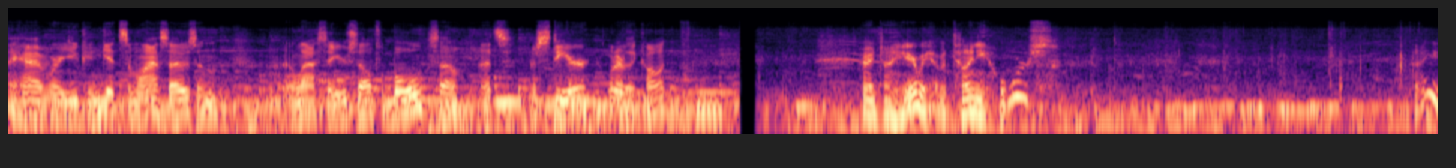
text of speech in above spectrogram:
they have where you can get some lassos and uh, lasso yourself a bull. So that's a steer, whatever they call it. Right down here, we have a tiny horse. Hi,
